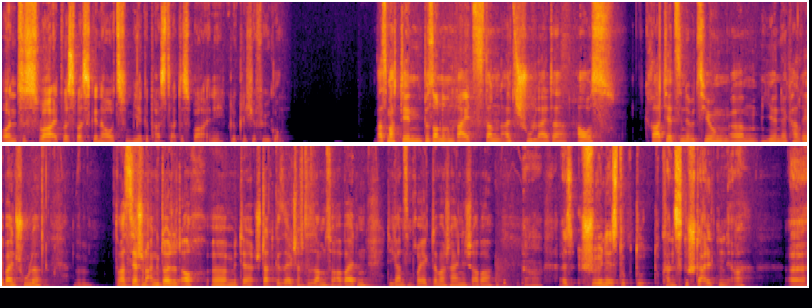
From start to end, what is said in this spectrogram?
Und es war etwas, was genau zu mir gepasst hat. Es war eine glückliche Fügung. Was macht den besonderen Reiz dann als Schulleiter aus? Gerade jetzt in der Beziehung ähm, hier in der Karl-Rehbein-Schule. Du hast es ja schon angedeutet, auch äh, mit der Stadtgesellschaft zusammenzuarbeiten, die ganzen Projekte wahrscheinlich, aber. Ja, also Schöne ist, du, du, du kannst gestalten, ja. Äh,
